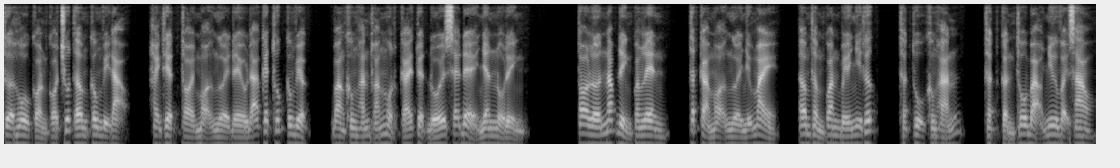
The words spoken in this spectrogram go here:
tựa hồ còn có chút âm công vị đạo, hành thiệt thòi mọi người đều đã kết thúc công việc, bằng không hắn thoáng một cái tuyệt đối sẽ để nhân nổ đỉnh. To lớn nắp đỉnh quăng lên, tất cả mọi người như mày, âm thầm quan bế nhi thức, thật thụ không hắn, thật cần thô bạo như vậy sao?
